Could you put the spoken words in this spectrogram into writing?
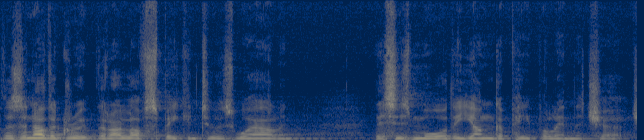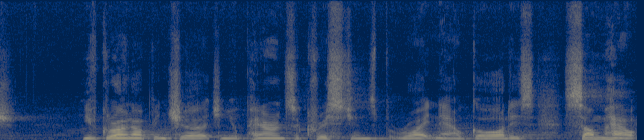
There's another group that I love speaking to as well, and this is more the younger people in the church. You've grown up in church and your parents are Christians, but right now God is somehow,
